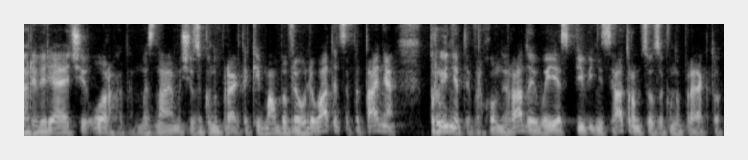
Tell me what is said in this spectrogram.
перевіряючі органи. Ми знаємо, що законопроект, який мав би врегулювати це питання, прийнятий Верховною Радою. Ви є співініціатором цього законопроекту,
